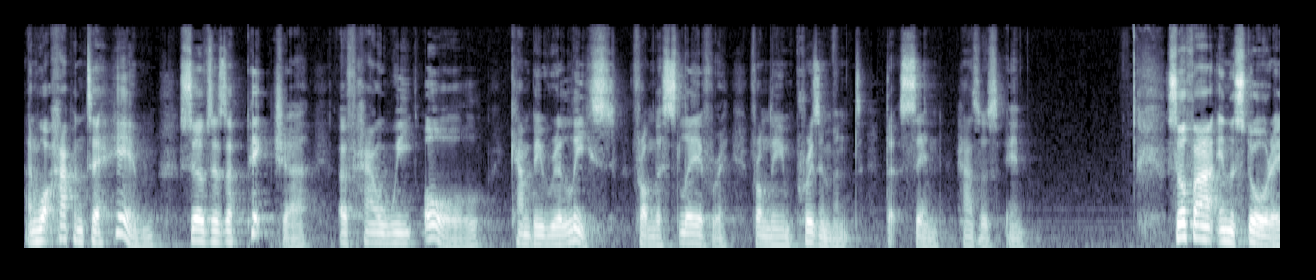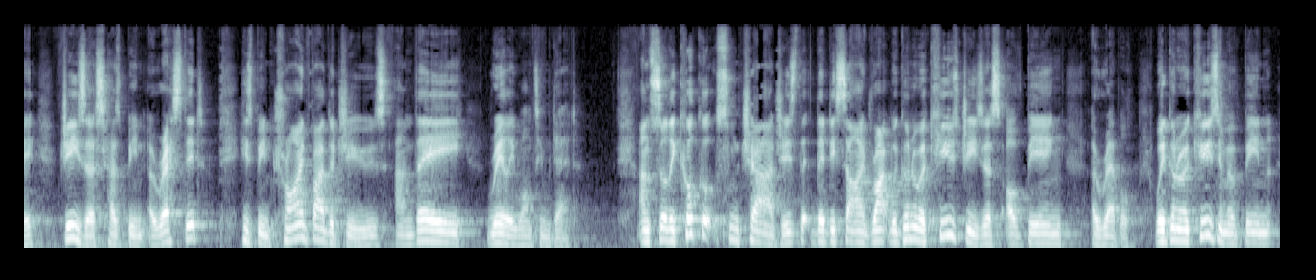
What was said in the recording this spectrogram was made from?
And what happened to him serves as a picture of how we all can be released from the slavery, from the imprisonment that sin has us in. So far in the story, Jesus has been arrested, he's been tried by the Jews, and they really want him dead. And so they cook up some charges that they decide, right, we're going to accuse Jesus of being a rebel. We're going to accuse him of being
